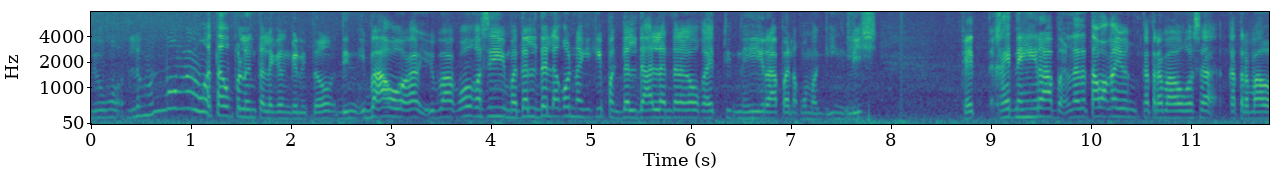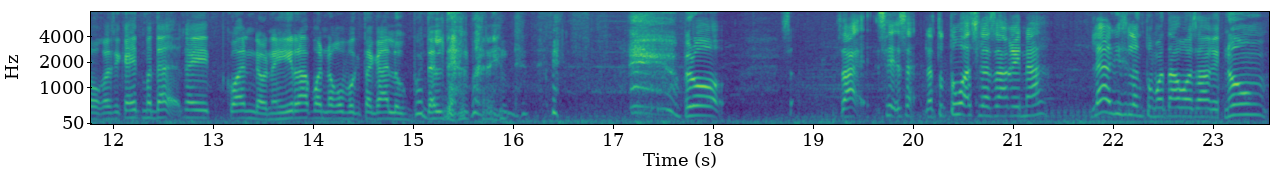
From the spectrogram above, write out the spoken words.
Alam mo, may mga tao pa lang talagang ganito. Din, iba ako, iba ako kasi madaldal ako, nakikipagdaldalan talaga ako kahit nahihirapan ako mag-English. Kahit, kahit nahihirapan, natatawa kayo yung katrabaho ko sa katrabaho ko kasi kahit mada, kahit kuan daw, nahihirapan ako mag-Tagalog, madaldal pa rin. Pero, sa, sa, sa- natutuwa sila sa akin na, lagi silang tumatawa sa akin. Nung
